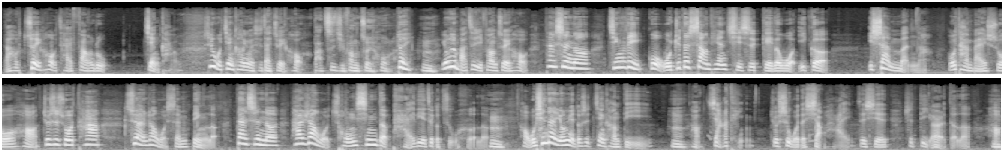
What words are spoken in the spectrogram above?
然后最后才放入健康，所以我健康永远是在最后。把自己放最后了。对，嗯，永远把自己放最后。但是呢，经历过，我觉得上天其实给了我一个一扇门呐、我坦白说，哈，就是说，他虽然让我生病了，但是呢，他让我重新的排列这个组合了。嗯，好，我现在永远都是健康第一。嗯，好，家庭就是我的小孩，这些是第二的了。好，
